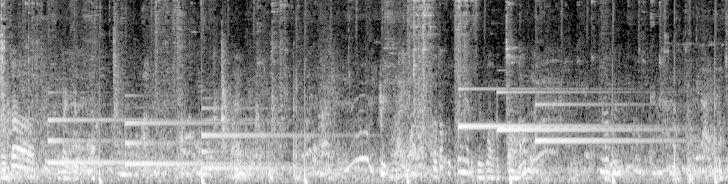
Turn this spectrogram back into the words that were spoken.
겨자 소스가 이렇게 겨자 소스임에도 불구하고 짠하고 그쵸?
